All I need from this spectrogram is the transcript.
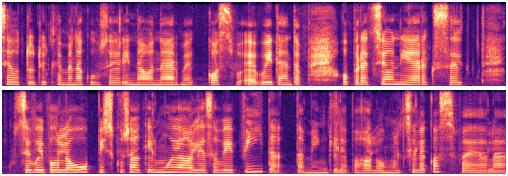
seotud, ütleme nagu see rinnavanäärme kasv või tähendab operatsiooni järgselt, see võib olla hoopis kusagil mujal ja see võib viidata mingile pahaloomulisele kasvajale,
